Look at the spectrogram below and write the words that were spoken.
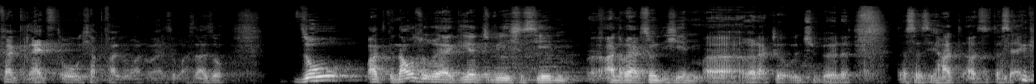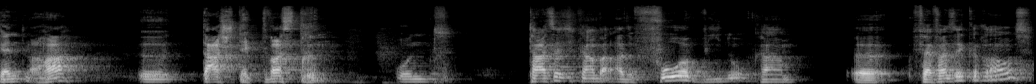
vergrätzt, oh, ich habe verloren oder sowas. Also so hat genauso reagiert, wie ich es jedem, äh, eine Reaktion, die ich jedem äh, Redakteur wünschen würde, dass er sie hat, also dass er erkennt, aha, äh, da steckt was drin. Und tatsächlich kam dann, also vor Vino kam äh, Pfeffersäcke raus.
